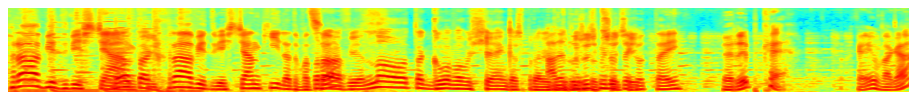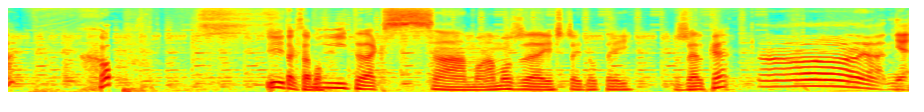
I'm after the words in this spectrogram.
Prawie dwie ścianki, No tak. prawie dwie ścianki, ledwo co. Prawie, no tak głową sięgasz prawie Ale do drugiej, dorzućmy do trzeciej. tego tutaj rybkę. Okej, uwaga. Hop. I tak samo. I tak samo. A może jeszcze jedną tutaj żelkę? A, nie.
